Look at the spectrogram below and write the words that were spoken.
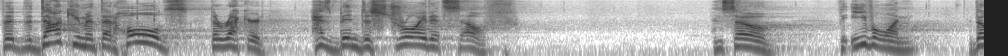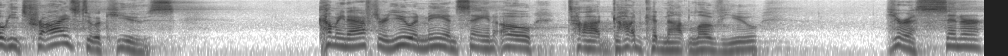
the, the document that holds the record has been destroyed itself. And so, the evil one, though he tries to accuse, coming after you and me and saying, Oh, Todd, God could not love you. You're a sinner.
